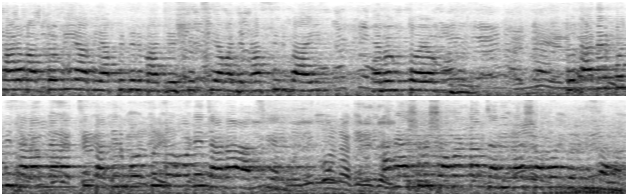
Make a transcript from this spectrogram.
তার মাধ্যমে আমি আপনাদের মাঝে এসেছি আমাদের নাসির ভাই এবং তয়ক ভাই। তো তাদের প্রতি সালাম জানাচ্ছি তাদের বন্ধু ভবনে যারা আছেন। আমি আসলে সবার নাম জানি না সবার প্রতি সালাম।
